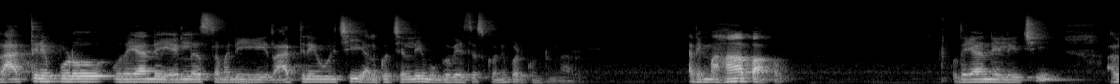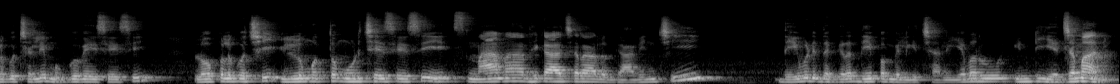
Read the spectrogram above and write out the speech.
రాత్రి ఎప్పుడో ఉదయాన్నే ఏర్లేస్తామని రాత్రి ఊడ్చి అలుకు చెల్లి ముగ్గు వేసేసుకొని పడుకుంటున్నారు. అది మహాపాపం. ఉదయాన్నే లేచి అలుగు చల్లి ముగ్గు వేసేసి లోపలికి వచ్చి ఇల్లు మొత్తం ఊడ్చేసేసి స్నానాధికాచరాలు గావించి దేవుడి దగ్గర దీపం వెలిగించాలి. ఎవరు? ఇంటి యజమాని.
